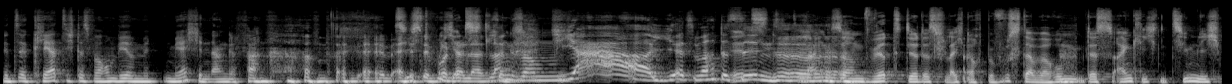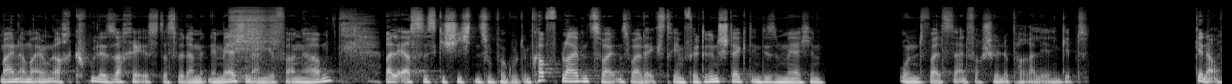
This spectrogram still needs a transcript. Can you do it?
Jetzt erklärt sich das, warum wir mit Märchen angefangen haben. Siehst du, jetzt langsam. Ja, jetzt macht das jetzt Sinn. Langsam wird dir das vielleicht auch bewusster, warum das eigentlich eine ziemlich meiner Meinung nach coole Sache ist, dass wir da mit einem Märchen angefangen haben. Weil erstens Geschichten super gut im Kopf bleiben, zweitens, weil da extrem viel drinsteckt in diesem Märchen und weil es da einfach schöne Parallelen gibt. Genau.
